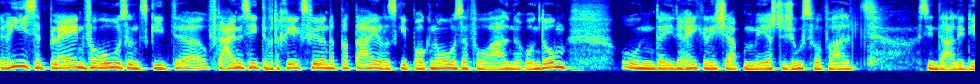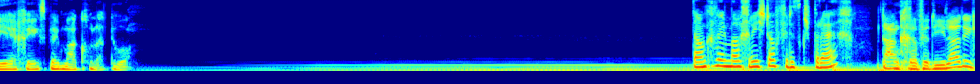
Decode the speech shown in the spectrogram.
riesen Pläne voraus und es gibt äh, auf der einen Seite von der kriegsführenden Partei oder es gibt Prognosen vor allen rundum und in der Regel ist ab dem ersten Schuss Schussverfallt sind alle die Kriegsbleimakulatur. Danke vielmals, Christoph, für das Gespräch. Danke für die Einladung.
